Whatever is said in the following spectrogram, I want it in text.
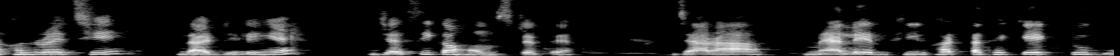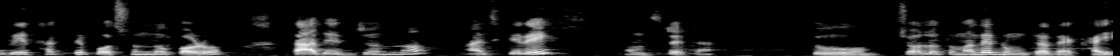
এখন রয়েছি দার্জিলিং এ জেসিকা হোমস্টেতে। যারা ম্যালের ভিড়ভাট্টা থেকে একটু দূরে থাকতে পছন্দ করো, তাদের জন্য আজকের এই হোমস্টেটা। তো চলো তোমাদের রুমটা দেখাই।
